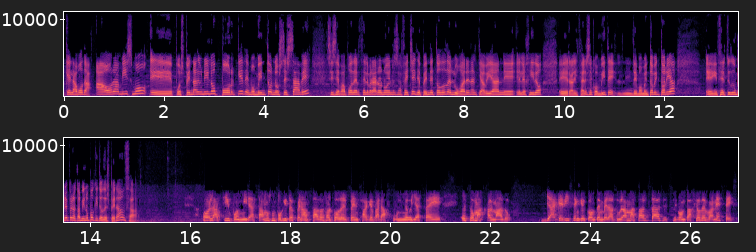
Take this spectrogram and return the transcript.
que la boda ahora mismo, eh, pues penda de un hilo porque de momento no se sabe si se va a poder celebrar o no en esa fecha y depende todo del lugar en el que habían eh, elegido eh, realizar ese convite. De momento, Victoria, eh, incertidumbre, pero también un poquito de esperanza. Hola, sí, pues mira, estamos un poquito esperanzados al poder pensar que para junio ya está eh, esto más calmado. ya que dicen que con temperaturas más altas este contagio desvanece.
